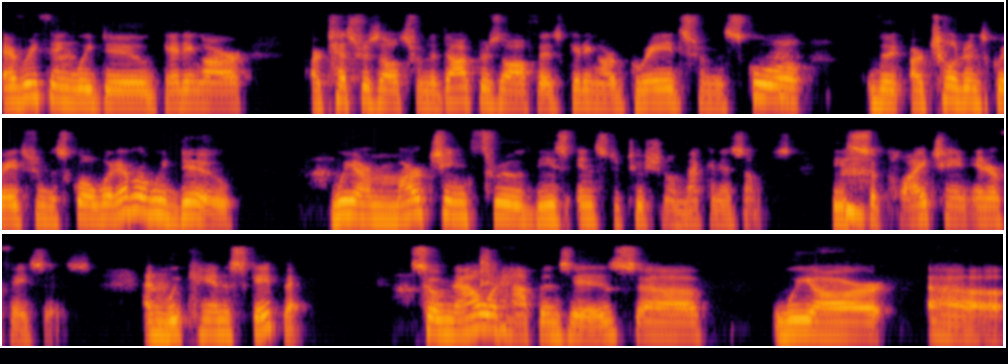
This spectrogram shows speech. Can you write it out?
everything we do, getting our our test results from the doctor's office, getting our grades from the school, the, our children's grades from the school, whatever we do, we are marching through these institutional mechanisms, these hmm. supply chain interfaces, and we can't escape it. So now what happens is uh, we are uh,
